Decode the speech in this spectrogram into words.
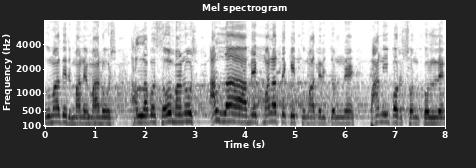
তোমাদের মানে মানুষ। আল্লাহ বসো মানুষ, আল্লাহ মেঘমালা থেকে তোমাদের জন্য পানি বর্ষণ করলেন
